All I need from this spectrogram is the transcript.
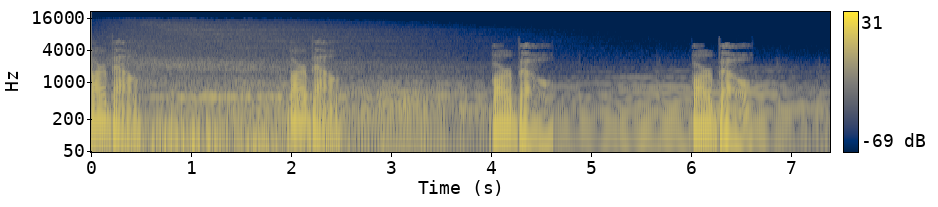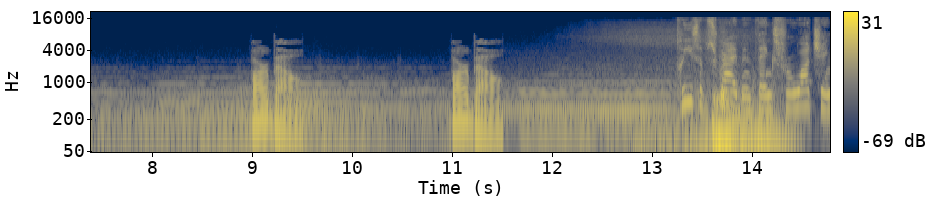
barbell. Barbell. Barbell. Barbell. Barbell. Barbell. Please subscribe and thanks for watching.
